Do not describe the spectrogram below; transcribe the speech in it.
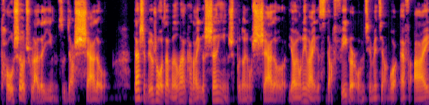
投射出来的影子，叫 shadow。但是比如说我在门外看到一个身影，是不能用 shadow 的，要用另外一个词叫 figure。我们前面讲过 f i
